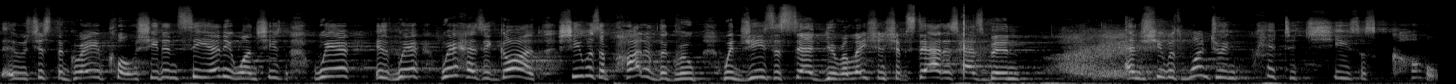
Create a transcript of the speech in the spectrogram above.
it was just the grave clothes. She didn't see anyone. She's where is where where has he gone? She was a part of the group when Jesus said, Your relationship status has been. And she was wondering, where did Jesus go?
